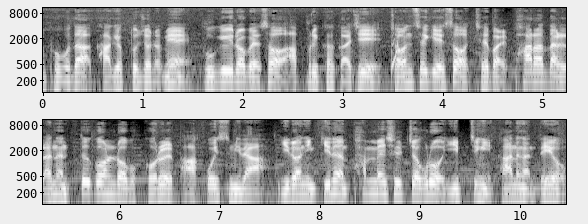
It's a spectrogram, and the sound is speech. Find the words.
포보다 가격도 저렴해 북유럽에서 아프리카까지 전 세계에서 제발 팔아달라는 뜨거운 러브콜을 받고 있습니다. 이런 인기는 판매 실적으로 입증이 가능한데요.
